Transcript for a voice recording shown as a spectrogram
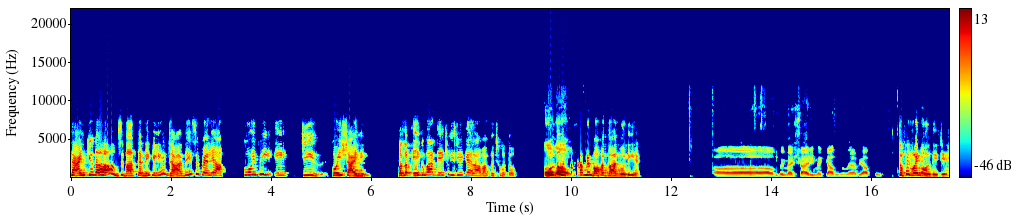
thank you दहा हमसे बात करने के लिए। जाने से पहले आप कोई भी एक चीज़ कोई शायरी मतलब एक बार देख लीजिए के अलावा कुछ हो तो। Oh, वो तो मतलब आपने बहुत बात बोली है। भाई मैं शायरी में क्या बोलूँ मैं अभी आपको? तो फिर वही बोल दीजिए।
